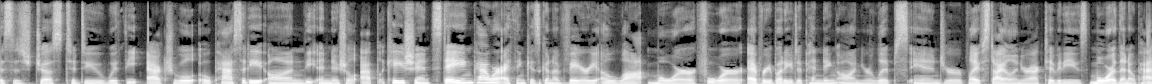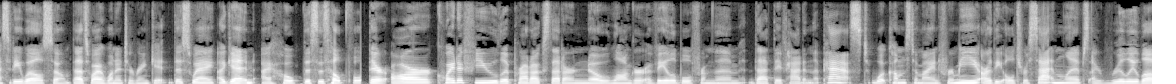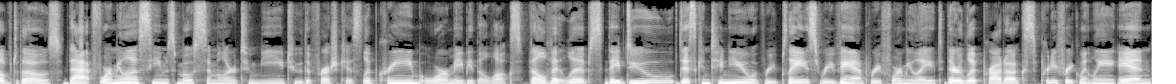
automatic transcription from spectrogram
this is just to do with the actual opacity on the initial application. Staying power, I think, is going to vary a lot more for everybody depending on your lips and your lifestyle and your activities more than opacity will. So that's why I wanted to rank it this way. Again, I hope this is helpful. There are quite a few lip products that are no longer available from them that they've had in the past. What comes to mind for me are the Ultra Satin lips. I really loved those. That that formula seems most similar to me to the Fresh Kiss lip cream or maybe the Lux Velvet lips. They do discontinue, replace, revamp, reformulate their lip products pretty frequently. And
